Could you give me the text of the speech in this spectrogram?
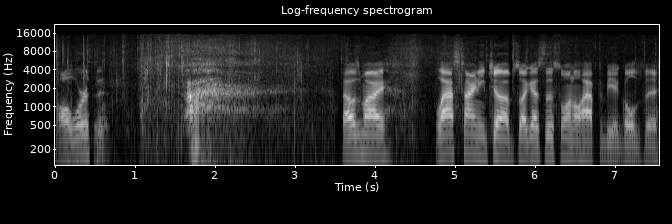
All worth it. That was my last tiny chub, so I guess this one will have to be a goldfish.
